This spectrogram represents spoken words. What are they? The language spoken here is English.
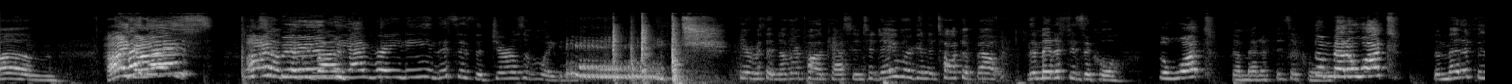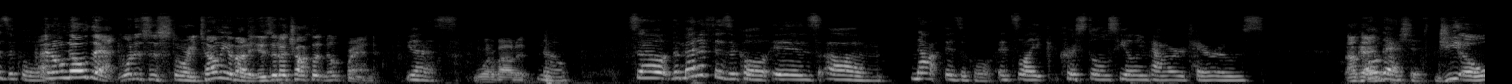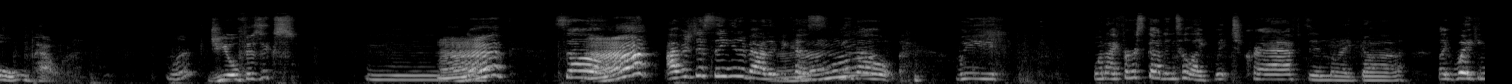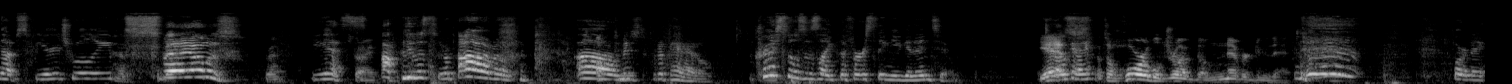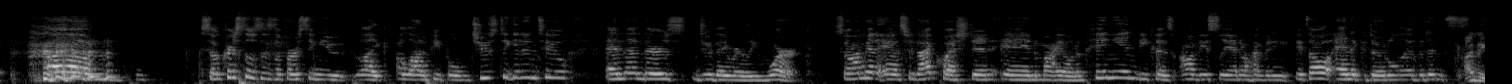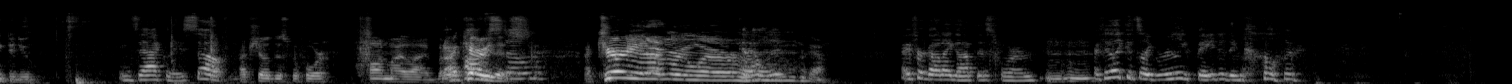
Um, Hi, hi guys! What's I'm up, Ben. everybody? I'm Rainy, and this is the Journals of Awakening. Here with another podcast, and today we're going to talk about the metaphysical. The what? The metaphysical. The meta what? The metaphysical. I don't know that. What is this story? Tell me about it. Is it a chocolate milk brand? Yes. What about it? No. So the metaphysical is um not physical. It's like crystals, healing power, tarots, all Okay. that shit. Geo power. What? Geophysics? Mm, no. Huh? So Huh? I was just thinking about it because Uh. you know we when I first got into like witchcraft and like uh like waking up spiritually. Spelliarmus! Right. Yes. Sorry. Oculus Reparo. Um, Optimist with crystals is like the first thing you get into. Yes. Okay. That's a horrible drug, though. Never do that. Fortnite. Um, so crystals is the first thing you like. A lot of people choose to get into, and then there's do they really work? So I'm gonna answer that question in my own opinion because obviously I don't have any. It's all anecdotal evidence. I think they do. Exactly. So I've showed this before on my live, but I carry Pop this. Stone- I carry it everywhere. Can I hold it? Yeah. I forgot I got this for him. hmm I feel like it's like really faded in color.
